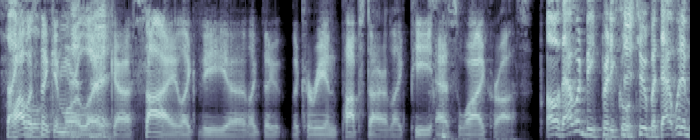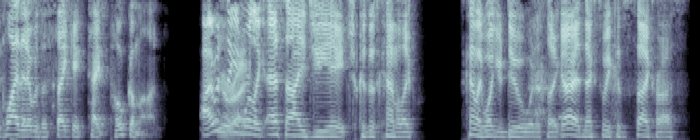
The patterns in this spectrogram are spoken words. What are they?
cycles. Well, I was thinking more That's like right. uh, Psy, like the uh, like the, the Korean pop star, like P S Y cross. Oh, that would be pretty cool See- too, but that would imply that it was a psychic type Pokemon. I was You're thinking right. more like S I G H because it's kind of like it's kind of like what you do when it's like, all right, next week is Seicross.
